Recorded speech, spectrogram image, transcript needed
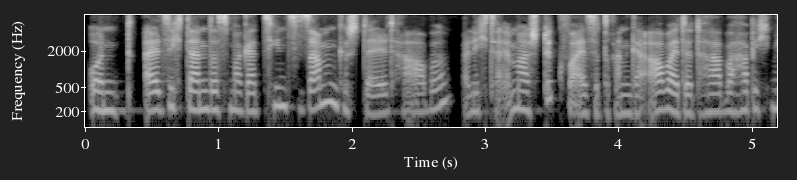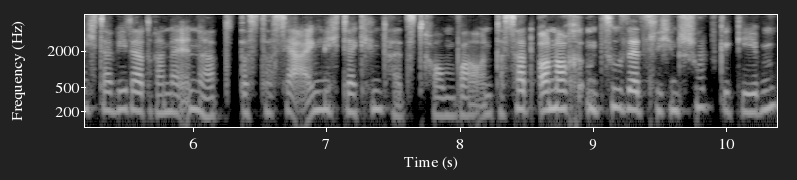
Und als ich dann das Magazin zusammengestellt habe, weil ich da immer stückweise dran gearbeitet habe, habe ich mich da wieder dran erinnert, dass das ja eigentlich der Kindheitstraum war. Und das hat auch noch einen zusätzlichen Schub gegeben,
